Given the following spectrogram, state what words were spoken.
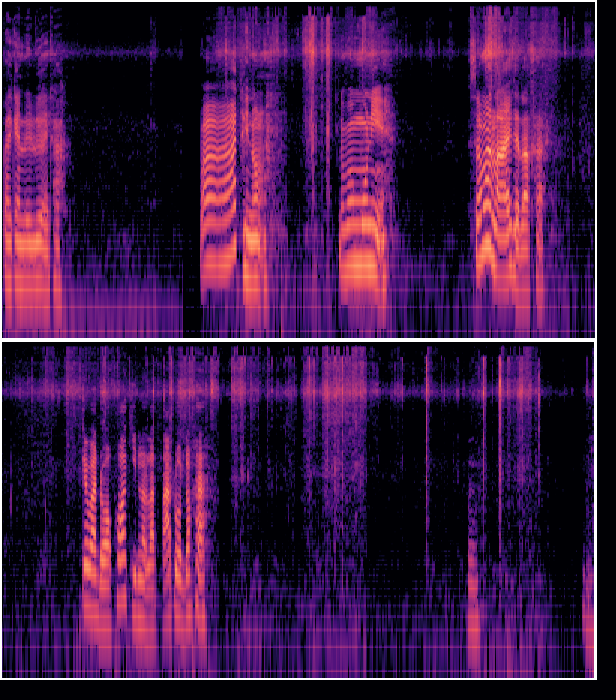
ไปกันเรื่อยๆค่ะป้าดพี่น้องระวังมูนี่สมาหลายเถอะละค่ะแกว่าดอกพ่อกินแล้วละตัดรถเนาะค่ะเบิ่งนี่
